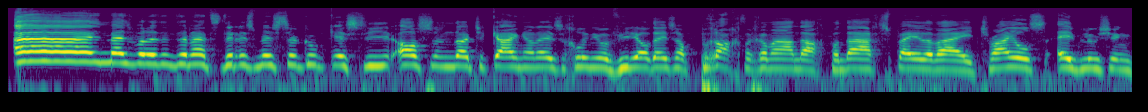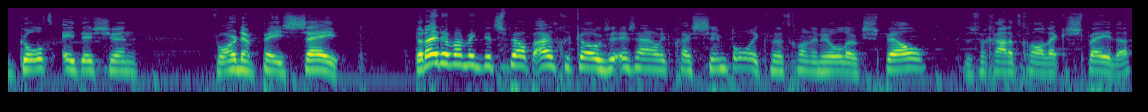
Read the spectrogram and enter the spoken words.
En mensen van het internet, dit is Mr. Koekist hier. Als dat je kijkt naar deze gloednieuwe video, deze prachtige maandag. Vandaag spelen wij Trials Evolution Gold Edition voor de PC. De reden waarom ik dit spel heb uitgekozen is eigenlijk vrij simpel. Ik vind het gewoon een heel leuk spel. Dus we gaan het gewoon lekker spelen.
